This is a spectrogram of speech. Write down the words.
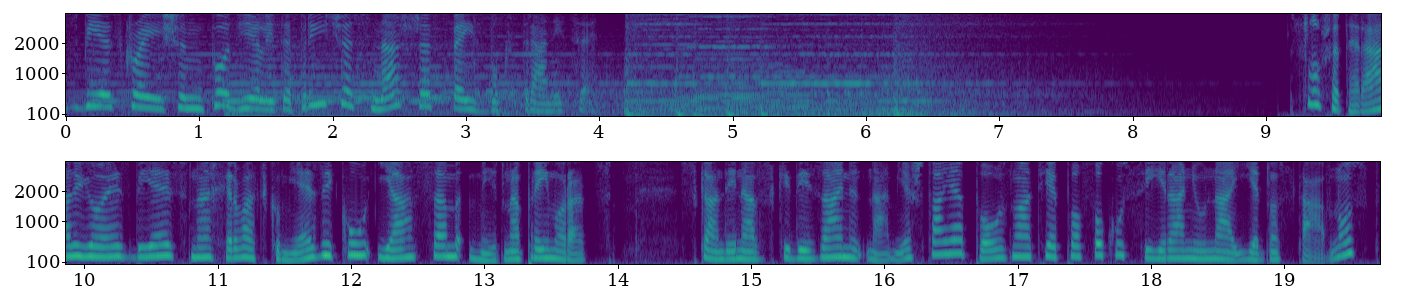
SBS Creation podijelite priče s naše Facebook stranice. Slušate radio SBS na hrvatskom jeziku, ja sam Mirna Primorac. Skandinavski dizajn namještaja poznat je po fokusiranju na jednostavnost,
